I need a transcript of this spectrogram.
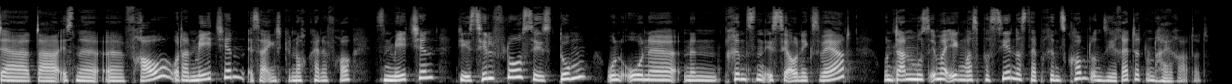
der, da ist eine äh, Frau oder ein Mädchen, ist ja eigentlich noch keine Frau, ist ein Mädchen, die ist hilflos, sie ist dumm und ohne einen Prinzen ist sie auch nichts wert. Und dann muss immer irgendwas passieren, dass der Prinz kommt und sie rettet und heiratet.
